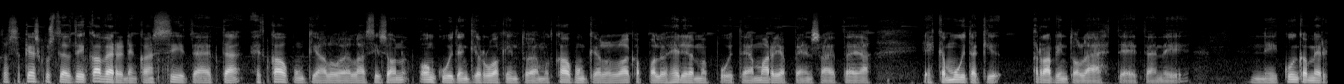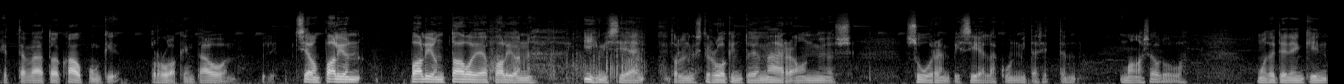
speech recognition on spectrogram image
Tuossa keskusteltiin kavereiden kanssa siitä, että, että kaupunkialueella siis on, on kuitenkin ruokintoja, mutta kaupunkialueella on aika paljon hedelmäpuita ja marjapensaita ja ehkä muitakin ravintolähteitä, niin, niin kuinka merkittävää tuo kaupunkiruokinta on? Siellä on paljon, paljon taloja ja paljon ihmisiä, todennäköisesti ruokintojen määrä on myös suurempi siellä kuin mitä sitten maaseudulla. Mutta tietenkin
